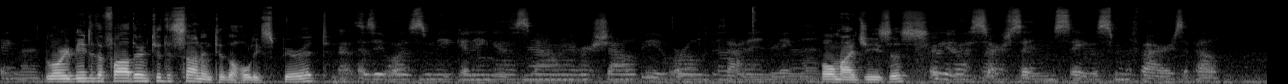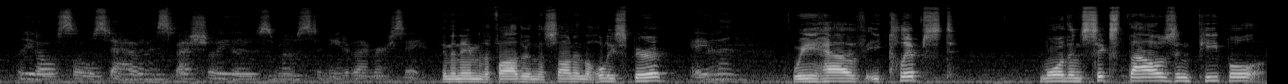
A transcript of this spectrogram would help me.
Amen. Glory be to the Father, and to the Son, and to the Holy Spirit. As it was in the beginning, as now and ever shall be, world without end. Amen. O my Jesus, Forgive us our sins, save us from the fires of hell. Lead all souls to heaven, especially those most in need of thy mercy. in the name of the Father, and the Son, and the Holy Spirit, Amen. we have eclipsed more than 6,000 people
